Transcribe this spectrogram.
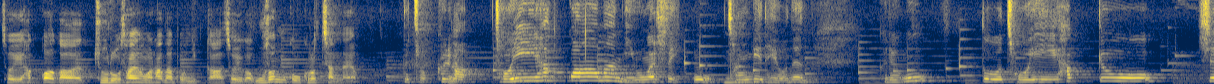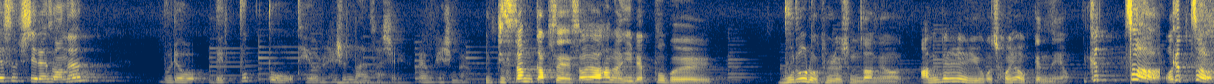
저희 학과가 주로 사용을 하다 보니까 저희가 우선고 그렇지 않나요? 그렇죠. 그, 네. 음. 아, 저희 학과만 이용할 수 있고 장비 대여는 그리고 또 저희 학교 실습실에서는 무려 맥북도 대여를 해준다는 음. 사실 알고 계신가요? 이 비싼 값에 써야 하는 이 맥북을 무료로 빌려준다면 안 빌릴 이유가 전혀 없겠네요. 그쵸, 어- 그쵸.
